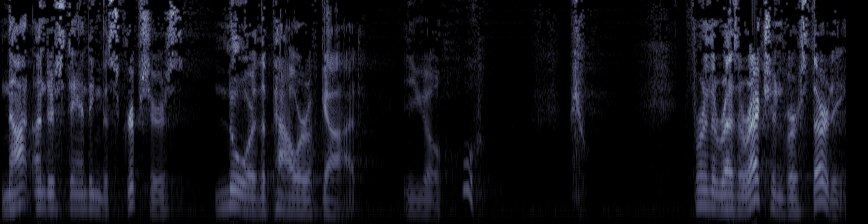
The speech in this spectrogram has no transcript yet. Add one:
not understanding the scriptures nor the power of God. And you go, whew. For in the resurrection, verse 30,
